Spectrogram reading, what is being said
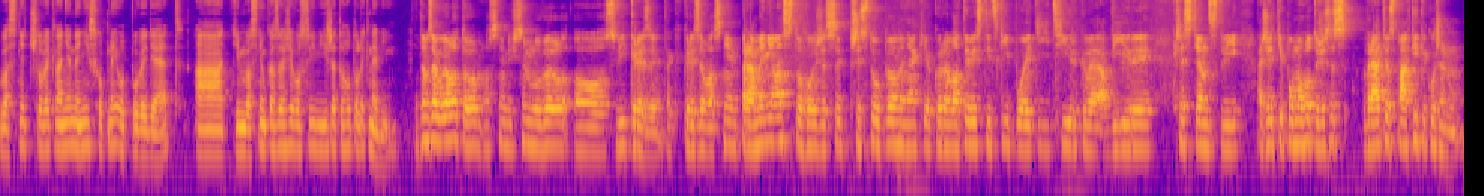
vlastně člověk na ně není schopný odpovědět a tím vlastně ukazuje, že o své víře toho tolik neví. Mě tam zaujalo to, vlastně když jsem mluvil o svý krizi, tak krize vlastně pramenila z toho, že si přistoupil na nějaký jako relativistický pojetí církve a víry, křesťanství a že ti pomohlo to, že se vrátil zpátky ke kořenům.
